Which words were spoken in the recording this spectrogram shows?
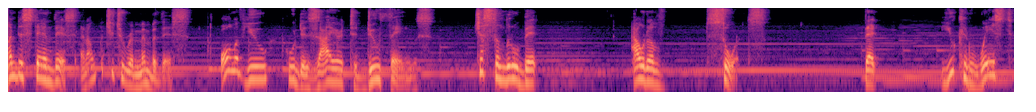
Understand this, and I want you to remember this. All of you who desire to do things just a little bit out of sorts, that you can waste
